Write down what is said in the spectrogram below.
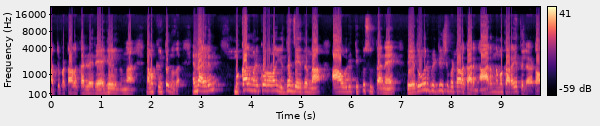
മറ്റു പട്ടാളക്കാരുടെ രേഖയിൽ നിന്ന് നമുക്ക് കിട്ടുന്നത്. എന്തായാലും മുക്കാൽ മണിക്കൂറോളം യുദ്ധം ചെയ്തെന്ന ആ ഒരു ടിപ്പു സുൽത്താനെ ഏതോ ഒരു ബ്രിട്ടീഷ് പട്ടാളക്കാരൻ ആരും നമുക്ക് അറിയത്തില്ല കേട്ടോ.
